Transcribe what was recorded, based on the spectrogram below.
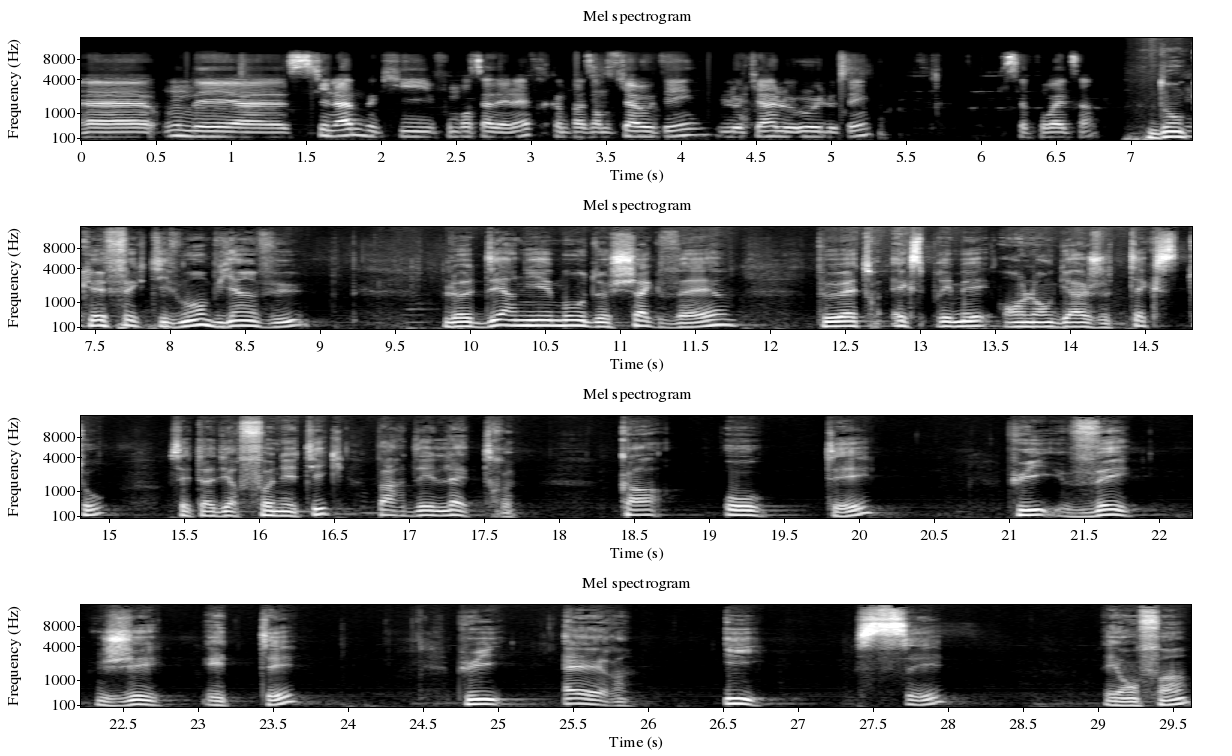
euh, ont des euh, syllabes qui font penser à des lettres, comme par exemple KOT, le K, le O et le T. Ça pourrait être ça. Donc effectivement, bien vu, le dernier mot de chaque vers peut être exprimé en langage texto, c'est-à-dire phonétique, par des lettres. K, O, T, puis V, G et T, puis R, I, C, et enfin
